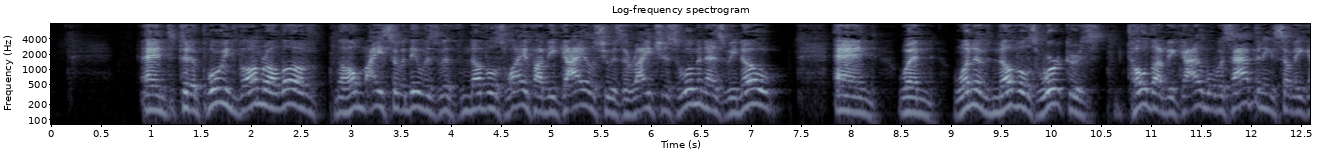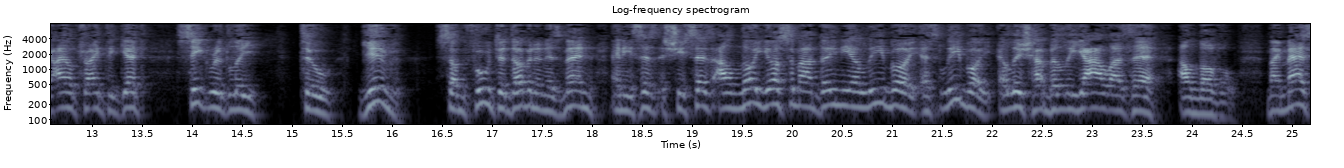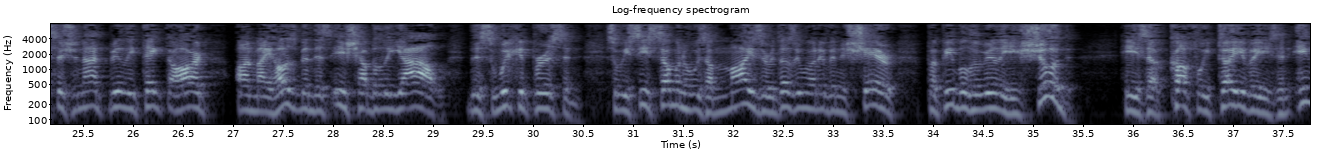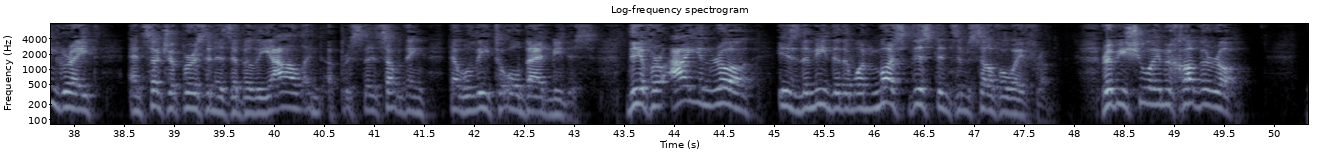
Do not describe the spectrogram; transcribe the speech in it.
And to the point, V'amra love, the whole mice over there was with Novel's wife, Abigail. She was a righteous woman, as we know. And when one of Novel's workers told Abigail what was happening, so Abigail tried to get secretly to give some food to David and his men, and he says, she says, Al no yosem adoni al liboy, es liboy, elish habiliyal al novel. My master should not really take the heart on my husband, this ish habiliyal, this wicked person. So we see someone who is a miser, doesn't want even to share, but people who really he should. He's a kafui toiva, he's an ingrate, and such a person is a Belial and a, something that will lead to all bad midas. Therefore, ayin ra is the midah that one must distance himself away from. Rabbi Shua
